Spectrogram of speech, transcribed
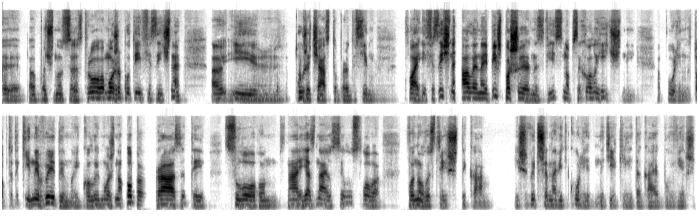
е, почну з, другого, може бути і фізичне, е, і дуже часто, передусім, буває і фізичне, але найбільш поширене, звісно, психологічний булінг, тобто такий невидимий, коли можна образити словом. Знаю, я знаю силу слова, воно гостріше штика. І швидше навіть кулі, не тільки літака, як був вірш.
